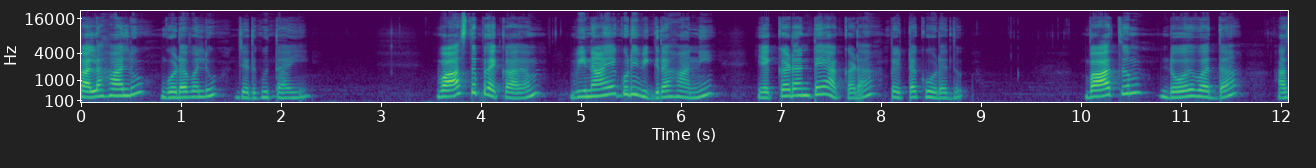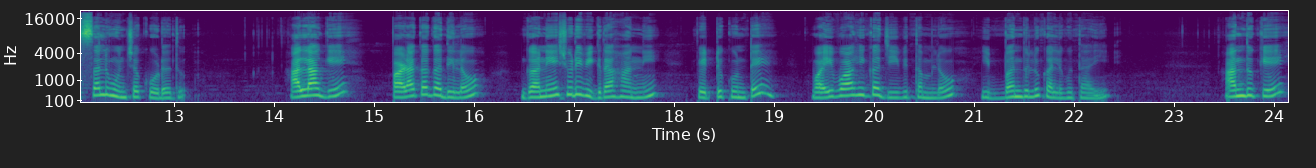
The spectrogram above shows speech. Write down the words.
కలహాలు గొడవలు జరుగుతాయి. వాస్తు ప్రకారం వినాయకుడి విగ్రహాన్ని ఎక్కడంటే అక్కడ పెట్టకూడదు. బాత్రూమ్ డోర్ వద్ద అస్సలు ఉంచకూడదు. అలాగే పడక గదిలో గణేశుడి విగ్రహాన్ని పెట్టుకుంటే వైవాహిక జీవితంలో ఇబ్బందులు కలుగుతాయి. అందుకే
